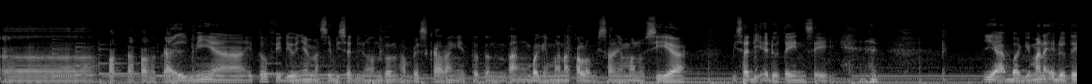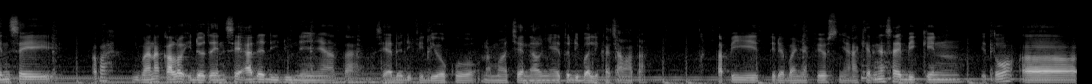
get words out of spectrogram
uh, fakta-fakta ilmiah itu videonya masih bisa dinonton sampai sekarang itu tentang bagaimana kalau misalnya manusia bisa di Tensei ya bagaimana Tensei apa? Gimana kalau Tensei ada di dunia nyata masih ada di videoku nama channelnya itu di balik kacamata. Tapi tidak banyak viewsnya. Akhirnya saya bikin itu uh,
